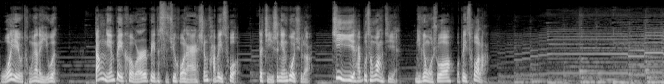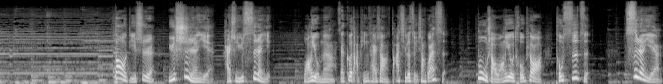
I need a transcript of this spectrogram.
我也有同样的疑问。当年背课文背得死去活来，生怕背错，这几十年过去了，记忆还不曾忘记。你跟我说我背错了，到底是于世人也，还是于斯人也？网友们啊，在各大平台上打起了嘴上官司。不少网友投票啊，投“私”字，私人也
